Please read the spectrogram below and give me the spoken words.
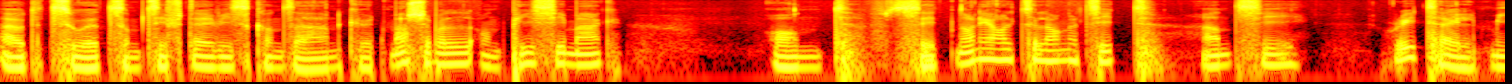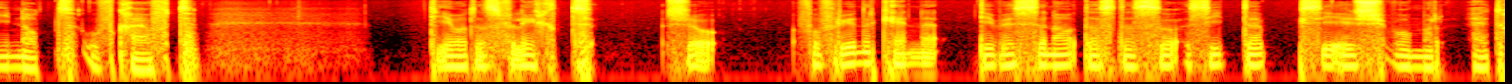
auch dazu zum Ziff Davis Konzern gehört Mashable und PC Mag. Und seit noch nicht allzu langer Zeit haben sie Retail Minot aufgekauft. Die, die das vielleicht schon von früher kennen, die wissen noch, dass das so eine Seite war, wo man hat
